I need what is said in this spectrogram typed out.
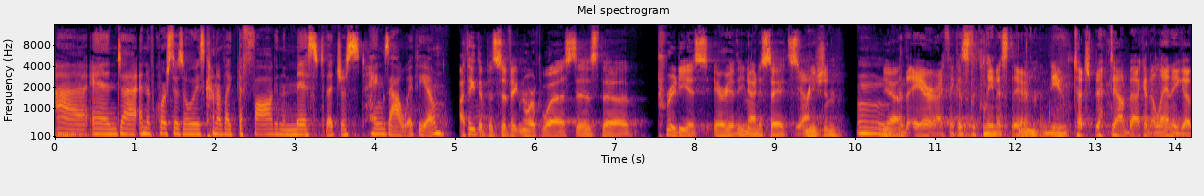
Uh, and uh, and of course, there's always kind of like the fog and the mist that just hangs out with you. I think the Pacific Northwest is the prettiest area of the United States Yeah. region. Mm. Yeah. and the air, I think, is the cleanest there. And you touch down back in Atlanta, you go,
